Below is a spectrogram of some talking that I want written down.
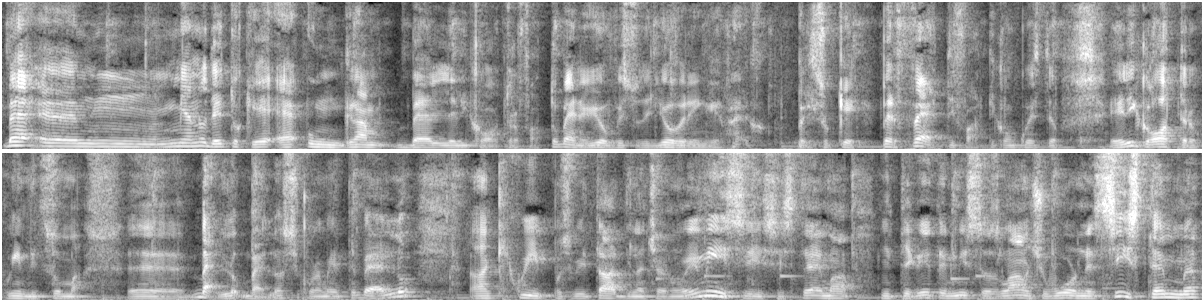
beh, ehm, mi hanno detto che è un gran bel elicottero fatto bene, io ho visto degli overing pressoché perfetti fatti con questo elicottero, quindi insomma eh, bello, bello, sicuramente bello. Anche qui possibilità di lanciare nuovi missili, sistema Integrated Missiles Launch Warning System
